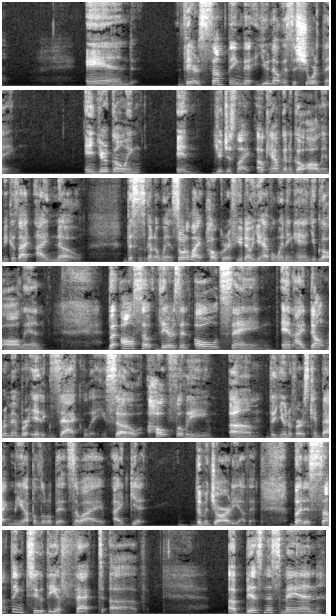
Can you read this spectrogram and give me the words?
and there's something that you know is a sure thing and you're going and you're just like okay i'm going to go all in because i i know this is going to win. Sort of like poker. If you know you have a winning hand, you go all in. But also, there's an old saying, and I don't remember it exactly. So hopefully, um, the universe can back me up a little bit so I, I get the majority of it. But it's something to the effect of a businessman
